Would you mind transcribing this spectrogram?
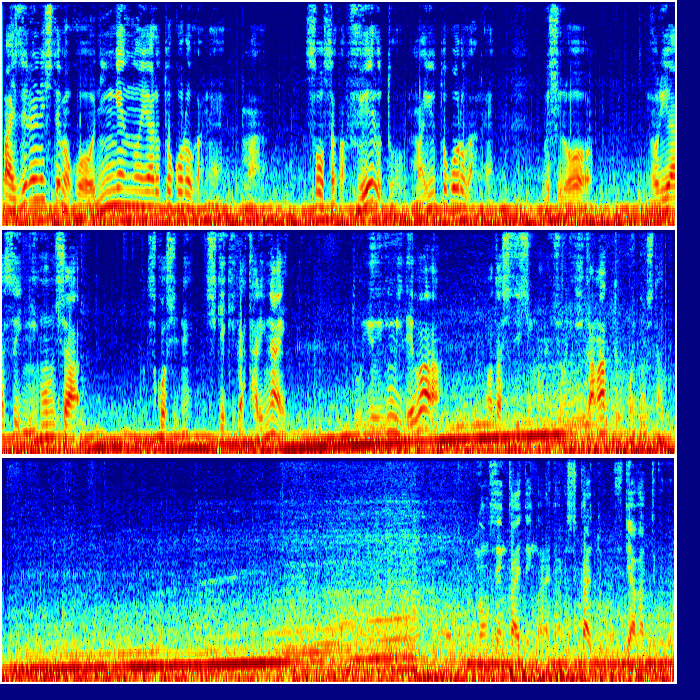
まあ、いずれにしてもこう人間のやるところがね、まあ、操作が増えるというところがねむしろ乗りやすい日本車少しね刺激が足りないという意味では私自身が非常にいいかなと思いました。回転ぐらいからしっかりと吹き上がってくれる。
